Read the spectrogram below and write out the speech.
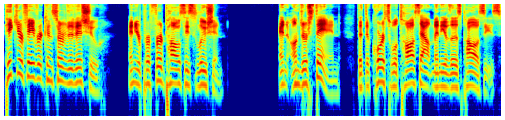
Pick your favorite conservative issue and your preferred policy solution, and understand that the courts will toss out many of those policies.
